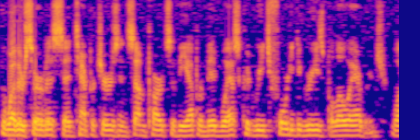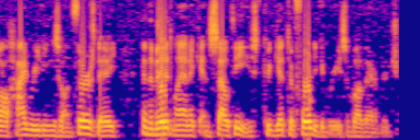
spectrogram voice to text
The Weather Service said temperatures in some parts of the upper Midwest could reach 40 degrees below average, while high readings on Thursday in the Mid-Atlantic and Southeast could get to 40 degrees above average.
